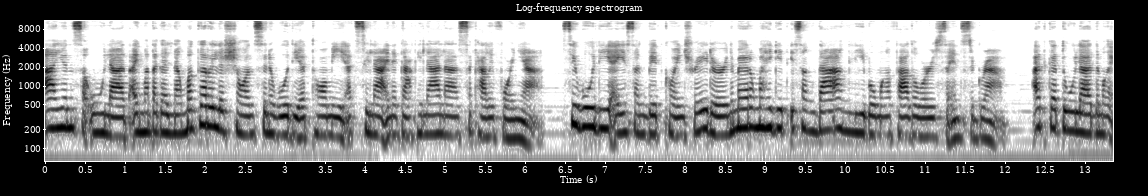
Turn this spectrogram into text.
Ayon sa ulat ay matagal nang magkarelasyon sina Woody at Tommy at sila ay nagkakilala sa California. Si Woody ay isang Bitcoin trader na mayroong mahigit isang daang libong mga followers sa Instagram. At katulad ng mga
